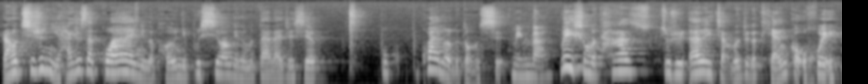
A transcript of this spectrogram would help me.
然后其实你还是在关爱你的朋友，你不希望给他们带来这些不不快乐的东西。明白。为什么他就是艾丽讲的这个舔狗会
